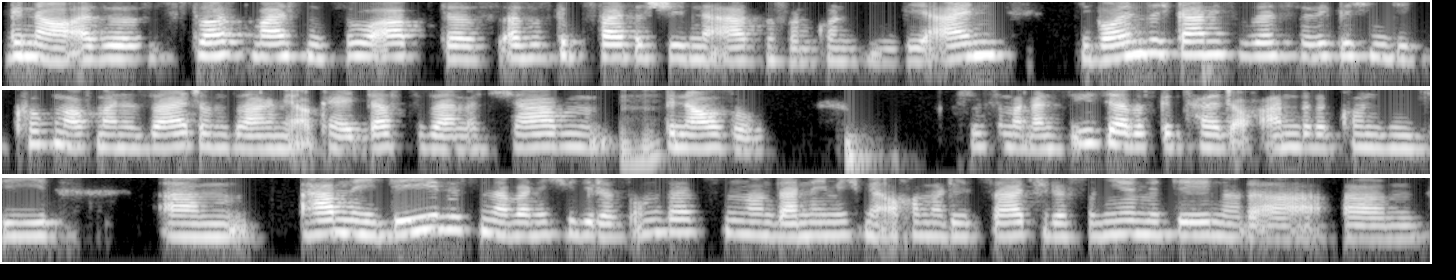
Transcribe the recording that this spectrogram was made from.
Genau, also es läuft meistens so ab, dass, also es gibt zwei verschiedene Arten von Kunden. Die einen, die wollen sich gar nicht so selbst verwirklichen, die gucken auf meine Seite und sagen mir, okay, das Design möchte ich haben, mhm. genauso. Das ist immer ganz easy, aber es gibt halt auch andere Kunden, die ähm, haben eine Idee, wissen aber nicht, wie die das umsetzen. Und dann nehme ich mir auch immer die Zeit, telefonieren mit denen oder ähm,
